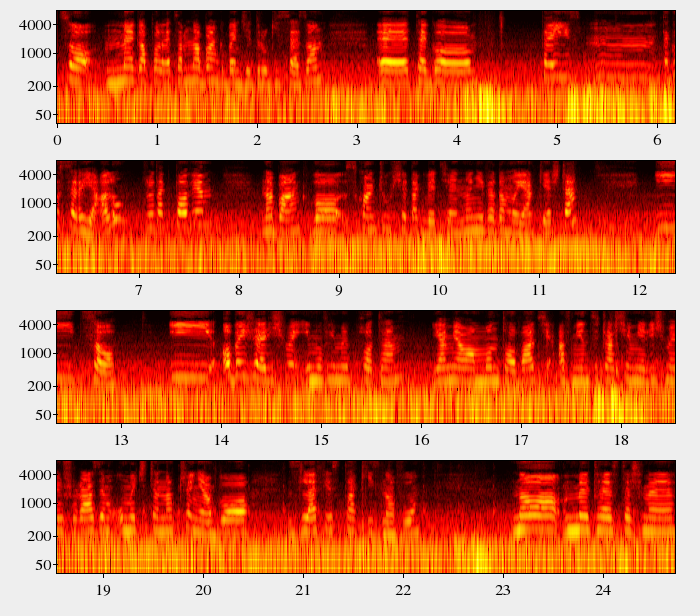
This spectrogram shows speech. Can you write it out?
co mega polecam. Na bank będzie drugi sezon e, tego, tej, mm, tego serialu, że tak powiem, na bank, bo skończył się tak, wiecie, no nie wiadomo jak jeszcze. I co? I obejrzeliśmy i mówimy potem, ja miałam montować, a w międzyczasie mieliśmy już razem umyć te naczynia, bo zlew jest taki znowu. No, my to jesteśmy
